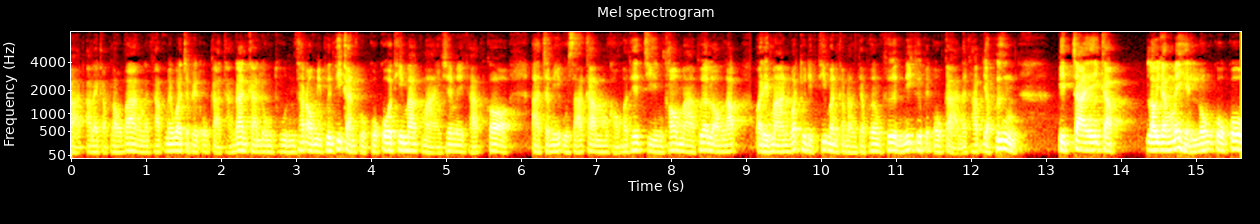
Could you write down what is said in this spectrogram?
กาสอะไรกับเราบ้างนะครับ ไม่ว่าจะเป็นโอกาสทางด้านการลงทุน ถ้าเรามีพื้นที่การปลูกโกโก้ที่มากมายใช่ไหมครับ ก็อาจจะมีอุตสาหกรรมของประเทศจีนเข้ามาเพื่อรองรับปริมาณวัตถุดิบที่มันกำลังจะเพิ่มขึ้น นี่คือเป็นโอกาสนะครับ อย่าเพิ่งปิดใจกับเรายังไม่เห็นลงโกโก้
